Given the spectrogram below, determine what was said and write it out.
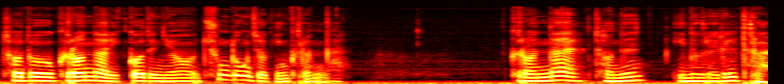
저도 그런 날 있거든요. 충동적인 그런 날. 그런 날 저는 이 노래를 들어요.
